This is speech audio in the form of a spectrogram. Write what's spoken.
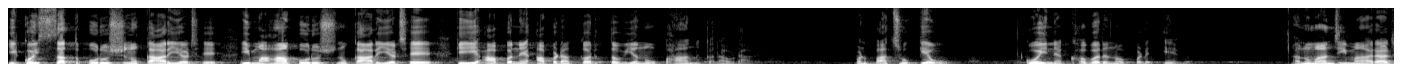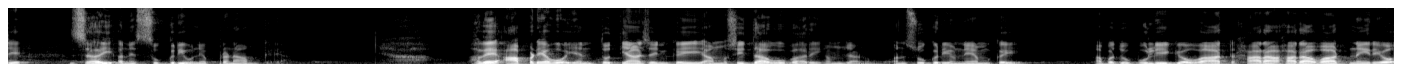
એ કોઈ સત્પુરુષનું કાર્ય છે એ મહાપુરુષનું કાર્ય છે કે એ આપણને આપણા કર્તવ્યનું ભાન કરાવડાવે. પણ પાછું કેવું? કોઈને ખબર ન પડે એમ. હનુમાનજી મહારાજે જય અને સુગ્રીવને પ્રણામ કર્યા. હવે આપણે હોઈએ ને તો ત્યાં જઈને કહી આમ સીધા ઊભા રહી, સમજાણું? અને સુગ્રીવને એમ કહી, આ બધું ભૂલી ગયો વાટ હારા હારા વાટ નહીં રહ્યો.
